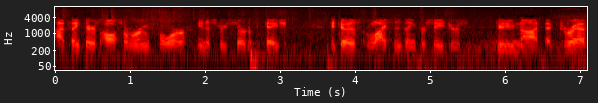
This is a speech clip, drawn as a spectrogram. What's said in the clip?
I think there's also room for industry certification because licensing procedures do not address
